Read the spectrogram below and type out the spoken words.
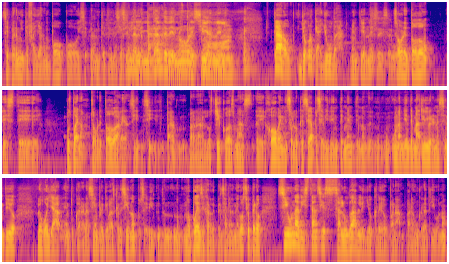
se permite fallar un poco y se permite tener cierta sí, la limitante de no expresión. Claro, yo creo que ayuda, ¿me entiendes? Sí, Sobre todo, este pues bueno, sobre todo, a ver, si, si para, los chicos más eh, jóvenes o lo que sea, pues evidentemente, ¿no? Un, ambiente más libre en ese sentido. Luego ya en tu carrera, siempre que vas creciendo, pues no, no, puedes dejar de pensar en el negocio, pero sí una distancia es saludable, yo creo, para, para un creativo, ¿no?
